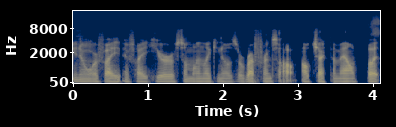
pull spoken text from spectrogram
you know, or if I if I hear of someone like, you know, as a reference, I'll I'll check them out. But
